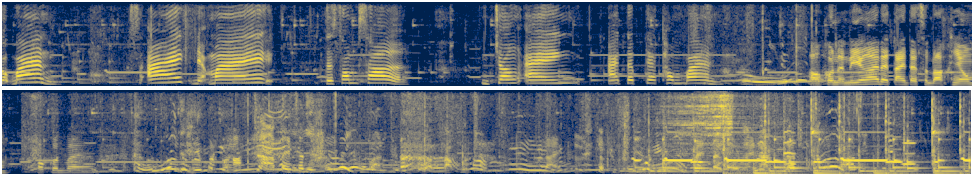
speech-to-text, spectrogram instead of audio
ក៏បានស្អែកអ្នកម៉ែទៅសុំសិល អញ្ចឹងឯងអាចទៅផ្ទះធំបានអរគុណអ្នកនាងហើយដែលតែងតែសន្តោសខ្ញុំអរគុណបាទអូយនាងមិនបានចាតែសិនហើយគាត់គាត់តាប់តែគឺតែតែខ្លួនឯណា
